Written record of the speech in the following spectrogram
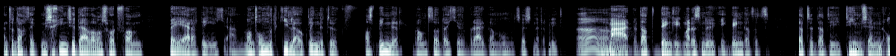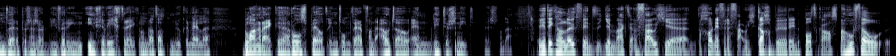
En toen dacht ik, misschien zit daar wel een soort van PR-dingetje aan. Want 100 kilo klinkt natuurlijk als minder brandstof dat je verbruikt dan 136 liter. Ah. Maar dat denk ik, maar dat is nu, ik denk dat, het, dat, dat die teams en ontwerpers en zo liever in, in gewicht rekenen. Omdat dat natuurlijk een hele belangrijke rol speelt in het ontwerp van de auto en liters niet. Dus vandaar. Wat ik heel leuk vind, je maakt een foutje, gewoon even een foutje, kan gebeuren in de podcast. Maar hoeveel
